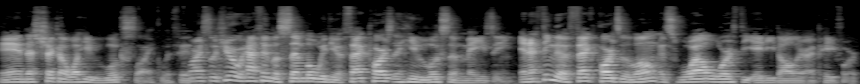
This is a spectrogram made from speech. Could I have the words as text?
And let's check out what he looks like with it. Alright, so here we have him assembled with the effect parts and he looks amazing. And I think the effect parts alone is well worth the $80 I paid for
